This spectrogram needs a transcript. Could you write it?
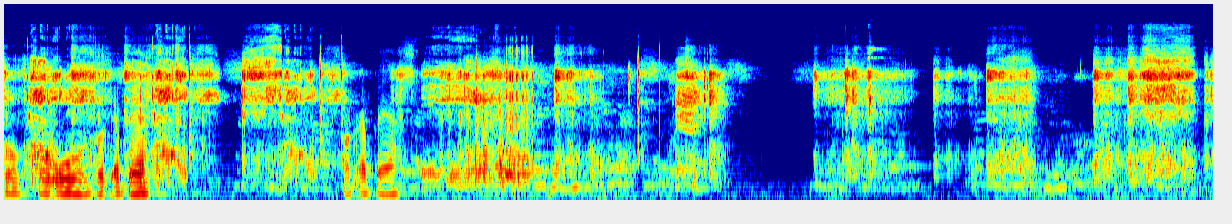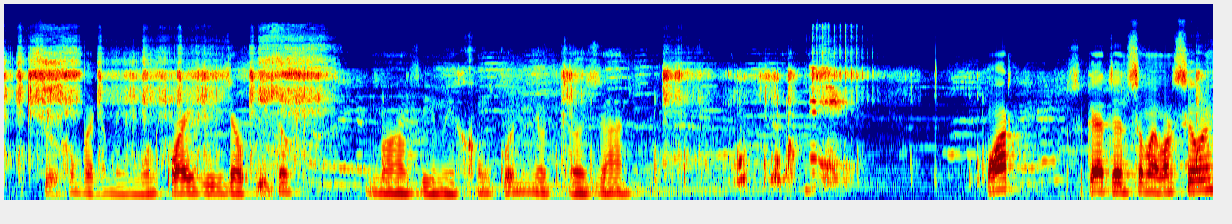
Có có ô rồi fps hoặc fps sự không phải là mình muốn quay video ít đâu, mà vì mình không có nhiều thời gian. What? Skeleton sao mày bắn siêu đấy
